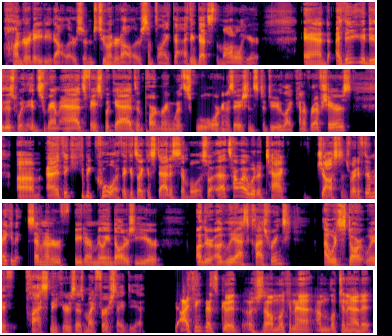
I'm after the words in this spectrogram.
hundred eighty dollars or two hundred dollars, something like that. I think that's the model here. And I think you could do this with Instagram ads, Facebook ads, and partnering with school organizations to do like kind of rev shares. Um, and I think it could be cool. I think it's like a status symbol. So that's how I would attack Jostens, right? If they're making 700, 800 million dollars a year on their ugly ass class rings, I would start with class sneakers as my first idea. I think that's good. Uh, So I'm looking at I'm looking at it.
